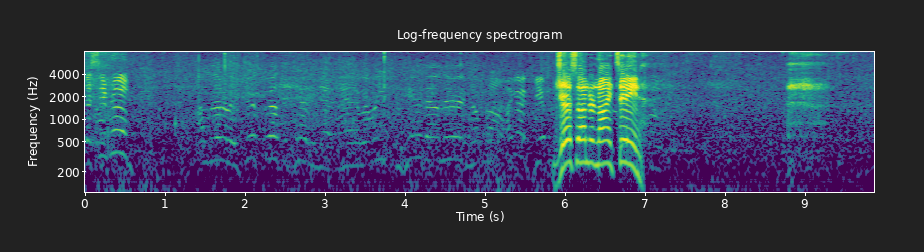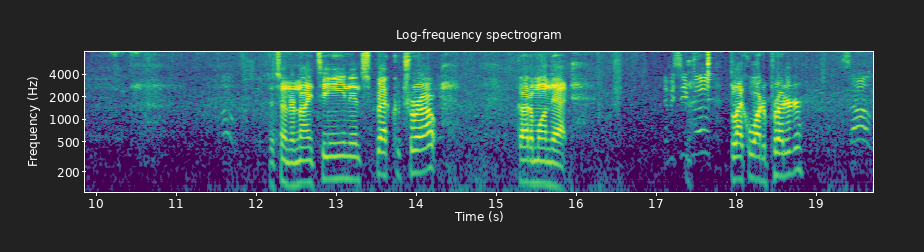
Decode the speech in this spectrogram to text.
Let's see room. I'm literally just about the jetty net, man. We're leaving from here down there, no problem. I got gift. Just under 19. Just under 19 inch speckled trout. Got him on that Let me see room. Backwater Predator. Solid.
